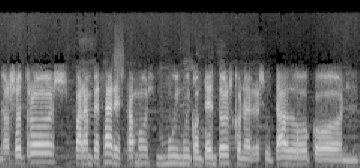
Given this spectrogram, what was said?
nosotros, para empezar, estamos muy, muy contentos con el resultado, con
